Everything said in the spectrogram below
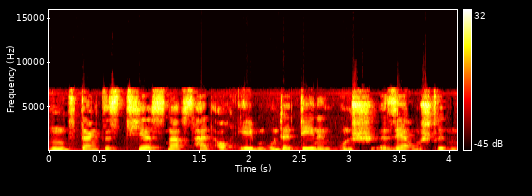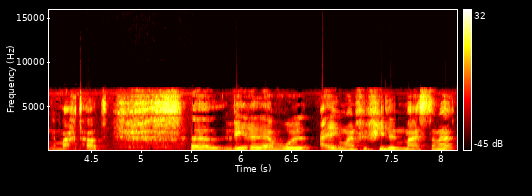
und dank des Tiersnuffs halt auch eben unter denen sehr umstritten gemacht hat, äh, wäre er wohl allgemein für viele ein Meisterwerk.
